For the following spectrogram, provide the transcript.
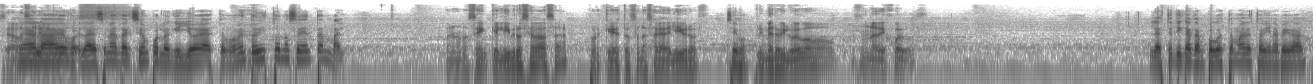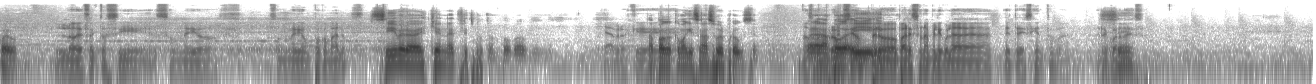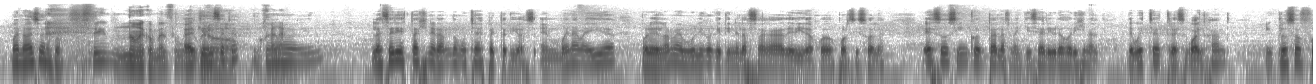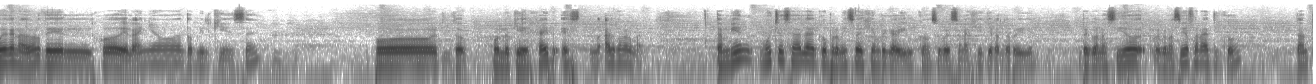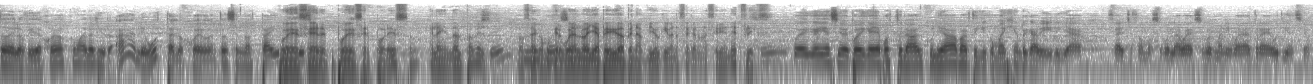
Se va a la- los- las escenas de acción, por lo que yo hasta el momento he visto, no se ven tan mal. Bueno, no sé en qué libro se va a basar, porque esto es una saga de libros, Sí, po. primero y luego una de juegos. La estética tampoco está mal, está bien apegada al juego. Los efectos sí son medio son medio un poco malos. Sí, pero es que en Netflix pues, tampoco, Ya, pero es que tampoco es como que es una superproducción. No bueno, tampoco- producción, y- pero parece una película de 300, weón. Me recuerda Sí. eso. Bueno, eso es. Sí, no me convence mucho. A ver qué pero dice acá. ¿Y qué Ojalá. La serie está generando muchas expectativas, en buena medida por el enorme público que tiene la saga de videojuegos por sí sola. Eso sin contar la franquicia de libros original. The Witcher 3 Wild Hunt incluso fue ganador del juego del año 2015, Ujú. por por lo que el hype es algo normal. También mucho se habla del compromiso de Henry Cavill con su personaje Geralt de Rivia, reconocido, reconocido fanático tanto de los videojuegos como de los libros. Ah, le gustan los juegos, entonces no está ahí. Puede ser, puede ser por eso que le hayan dado el papel. Sí, O sea, como que el weón lo haya pedido apenas vio que iban a sacar una serie de Netflix. Sí, puede que haya sido, puede que haya postulado al culiado, aparte que como es Henry Cavill y ya se ha hecho famoso por la weá de Superman, igual atrae audiencia.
